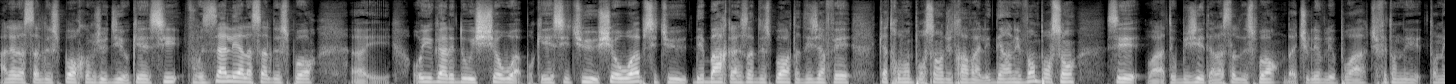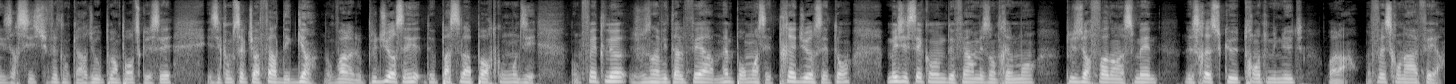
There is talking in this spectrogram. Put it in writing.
Aller à la salle de sport, comme je dis, ok? Si vous allez à la salle de sport, euh, all you gotta do is show up, ok? Si tu show up, si tu débarques à la salle de sport, tu as déjà fait 80% du travail. Les derniers 20%, c'est, voilà, tu es obligé, tu à la salle de sport, bah, tu lèves les poids, tu fais ton, ton exercice, tu fais ton cardio, peu importe ce que c'est. Et c'est comme ça que tu vas faire des gains. Donc voilà, le plus dur, c'est de passer la porte, comme on dit. Donc faites-le, je vous invite à le faire. Même pour moi, c'est très dur ces temps, mais j'essaie quand même de faire mes entraînements plusieurs fois dans la semaine, ne serait-ce que 30 minutes. Voilà, on fait ce qu'on a à faire.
